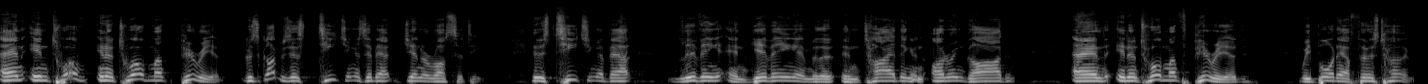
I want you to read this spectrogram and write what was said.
and in, 12, in a 12 month period, because God was just teaching us about generosity. He was teaching about living and giving and, and tithing and honoring God. And in a 12 month period, we bought our first home.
